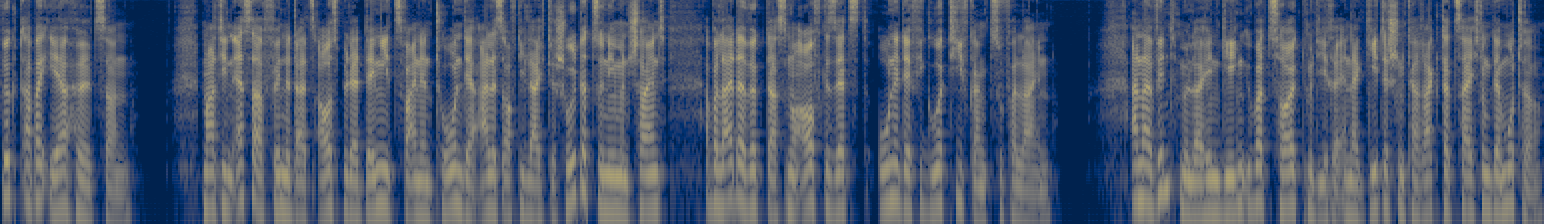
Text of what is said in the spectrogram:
wirkt aber eher hölzern. Martin Esser findet als Ausbilder Danny zwar einen Ton, der alles auf die leichte Schulter zu nehmen scheint, aber leider wirkt das nur aufgesetzt, ohne der Figur Tiefgang zu verleihen. Anna Windmüller hingegen überzeugt mit ihrer energetischen Charakterzeichnung der Mutter.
